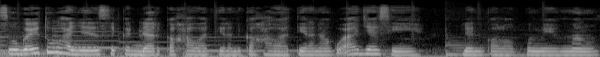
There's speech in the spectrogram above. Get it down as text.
Semoga itu hanya sekedar kekhawatiran-kekhawatiran aku aja sih. Dan kalaupun memang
